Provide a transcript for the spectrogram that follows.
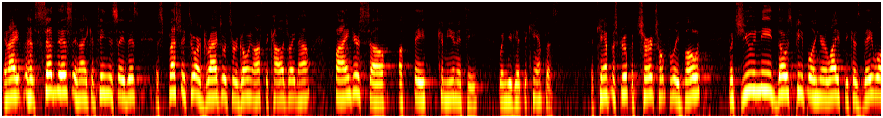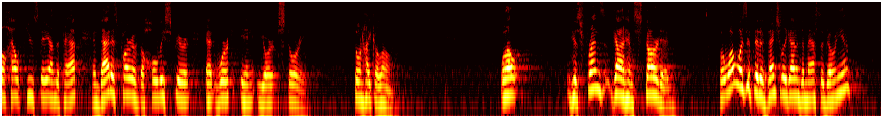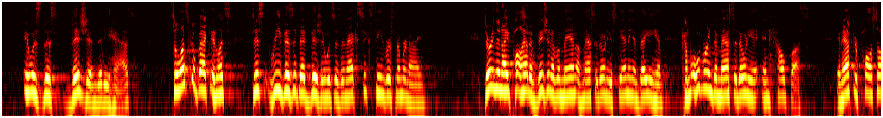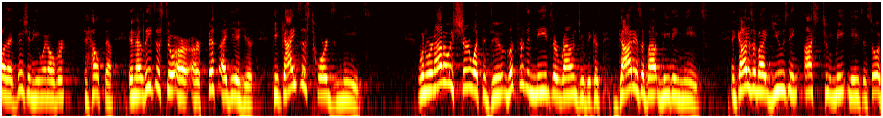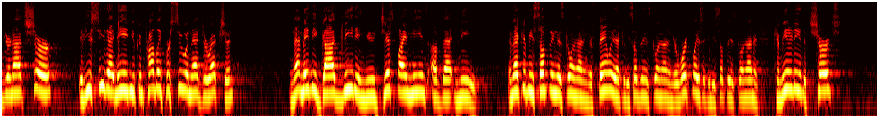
And I have said this, and I continue to say this, especially to our graduates who are going off to college right now. Find yourself a faith community when you get to campus. A campus group, a church, hopefully both but you need those people in your life because they will help you stay on the path. And that is part of the Holy Spirit at work in your story. Don't hike alone. Well, his friends got him started. But what was it that eventually got him to Macedonia? It was this vision that he has. So let's go back and let's just revisit that vision, which is in Acts 16, verse number 9. During the night, Paul had a vision of a man of Macedonia standing and begging him, Come over into Macedonia and help us. And after Paul saw that vision, he went over to help them. And that leads us to our, our fifth idea here. He guides us towards needs. When we're not always sure what to do, look for the needs around you because God is about meeting needs. And God is about using us to meet needs. And so if you're not sure, if you see that need, you can probably pursue in that direction. And that may be God leading you just by means of that need. And that could be something that's going on in your family, that could be something that's going on in your workplace, it could be something that's going on in community, the church.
